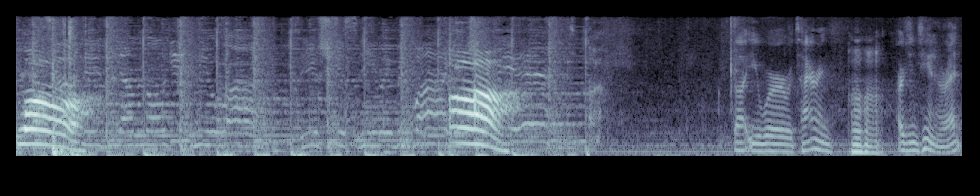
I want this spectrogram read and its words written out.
Whoa! Oh! Thought you were retiring. Argentina, right?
